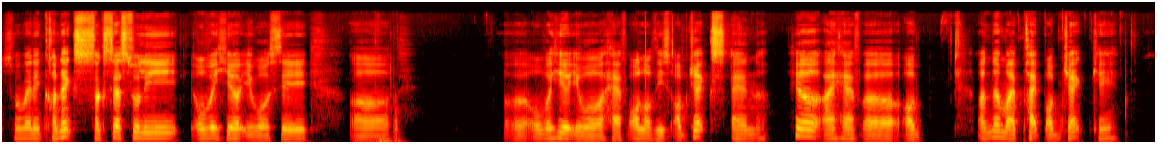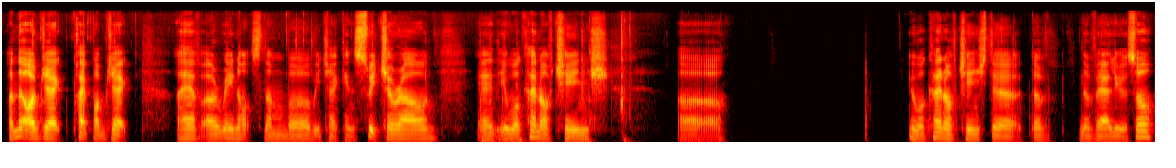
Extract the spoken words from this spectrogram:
So when it connects successfully over here, it will say, uh, uh, over here, it will have all of these objects and here I have a under my pipe object okay? Under object pipe object I have a Reynolds number which I can switch around and it will kind of change uh it will kind of change the the, the value. So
